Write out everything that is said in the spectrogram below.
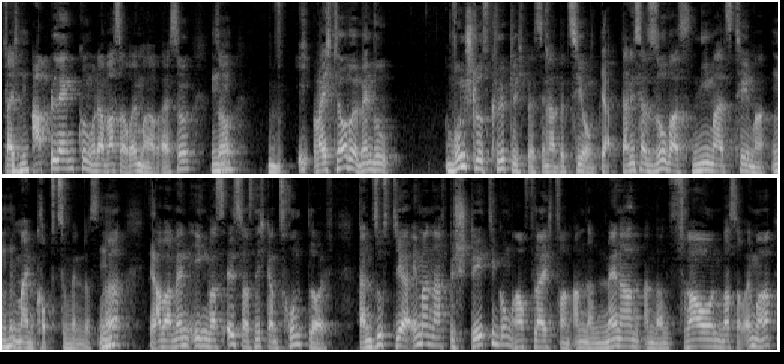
vielleicht mhm. Ablenkung oder was auch immer, weißt du? Mhm. So, ich, weil ich glaube, wenn du wunschlos glücklich bist in einer Beziehung, ja. dann ist ja sowas niemals Thema, mhm. in meinem Kopf zumindest. Ne? Mhm. Ja. Aber wenn irgendwas ist, was nicht ganz rund läuft, dann suchst du ja immer nach Bestätigung auch vielleicht von anderen Männern, anderen Frauen, was auch immer.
